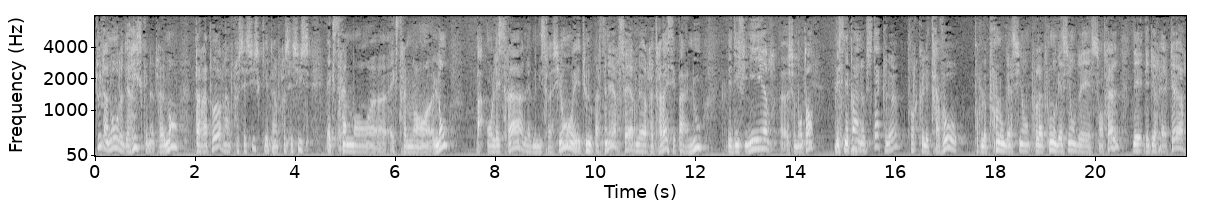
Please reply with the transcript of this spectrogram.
tout un nombre de risques naturellement par rapport à un processus qui est un processus extrêmement, euh, extrêmement long. Bah, on laissera l'administration et tous nos partenaires faire leur travail. Ce n'est pas à nous de définir euh, ce montant, mais ce n'est pas un obstacle pour que les travaux pour, la prolongation, pour la prolongation des centrales, des, deux réacteurs,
